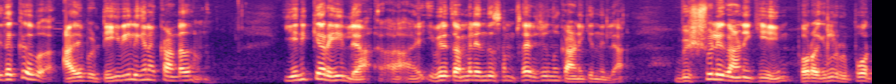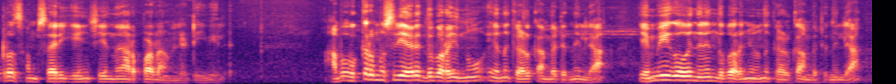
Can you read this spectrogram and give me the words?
ഇതൊക്കെ അത് ടി വിയിൽ ഇങ്ങനെ കണ്ടതാണ്. എനിക്കറിയില്ല ഇവർ തമ്മിൽ എന്ത് സംസാരിച്ചു എന്ന് കാണിക്കുന്നില്ല. വിഷ്വൽ കാണിക്കുകയും പുറകിൽ റിപ്പോർട്ടർ സംസാരിക്കുകയും ചെയ്യുന്ന ഏർപ്പാടാണല്ലോ ടി വിയിൽ. അപ്പോൾ ബക്കർ മുസ്ലിയാർ എന്ത് പറയുന്നു എന്ന് കേൾക്കാൻ പറ്റുന്നില്ല. എം വി ഗോവിന്ദൻ എന്ത് പറഞ്ഞു എന്ന് കേൾക്കാൻ പറ്റുന്നില്ല.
